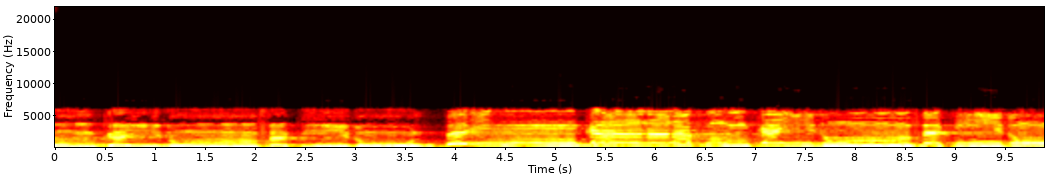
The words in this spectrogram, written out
لكم كيد فكيدون. فإن كان لكم كيد فكيدون.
